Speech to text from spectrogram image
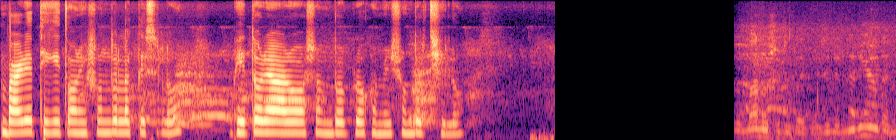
বাইরে থেকে তো অনেক সুন্দর লাগতেছিল, ভেতরে আরও অসম্ভব রকমের সুন্দর ছিল। মানুষেরই থাকে যদি নিরীহ থাকে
